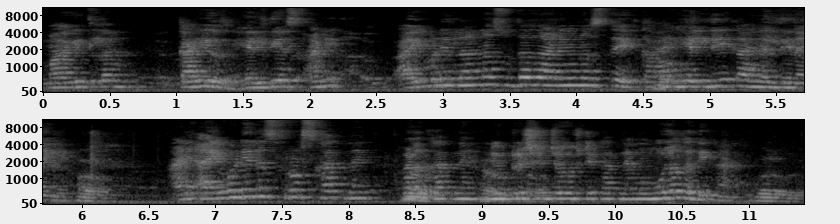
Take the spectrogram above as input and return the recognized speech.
मागितलं काही हेल्दी अस आणि आई वडिलांना सुद्धा जाणीव नसते काय हो. हेल्दी काय हेल्दी नाहीये आणि आई वडीलच फ्रुट्स खात नाहीत फळं. खात नाहीत हो. न्यूट्रिशनच्या गोष्टी खात नाही मग मुलं कधी खाणार? बरोबर.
